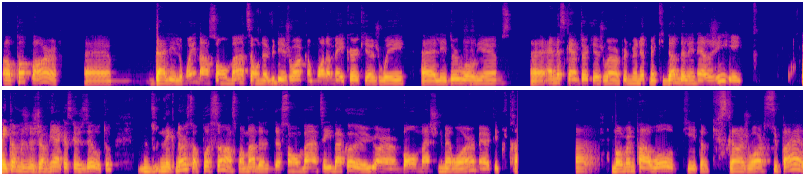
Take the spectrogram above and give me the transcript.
n'a pas peur euh, d'aller loin dans son banc. on a vu des joueurs comme Wanamaker qui a joué, euh, les deux Williams, euh, Ennis Cantor qui a joué un peu de minutes, mais qui donne de l'énergie. Et, et comme je, reviens à ce que je disais autour, Nick Nurse n'a pas ça en ce moment de, son banc. Ibaka a eu un bon match numéro un, mais a été plus tranquille. Norman Powell, qui, serait un joueur super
